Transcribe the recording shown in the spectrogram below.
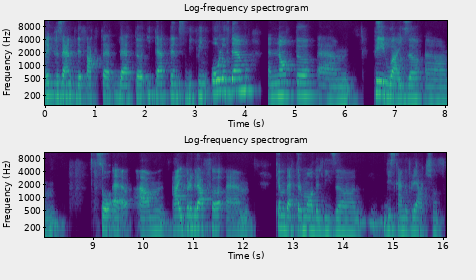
represent the fact that, that it happens between all of them and not um, pairwise um, so um, hypergraph um, can better model these these kind of reactions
